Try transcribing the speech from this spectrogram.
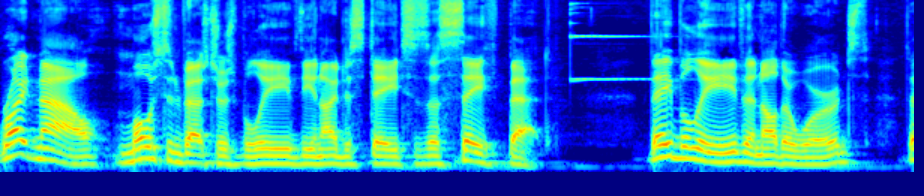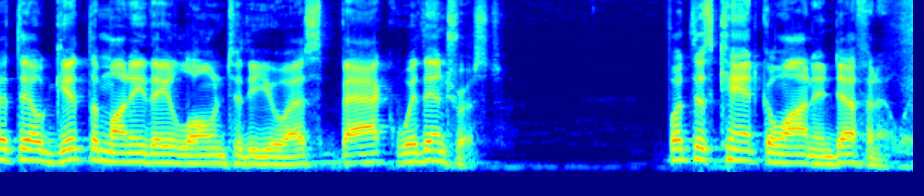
Right now, most investors believe the United States is a safe bet. They believe, in other words, that they'll get the money they loan to the U.S. back with interest. But this can't go on indefinitely.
